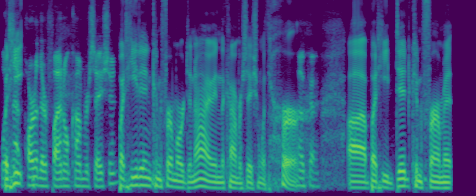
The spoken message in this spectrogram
But Was he- that part of their final conversation? but he didn't confirm or deny in the conversation with her. okay, Uh, but he did confirm it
